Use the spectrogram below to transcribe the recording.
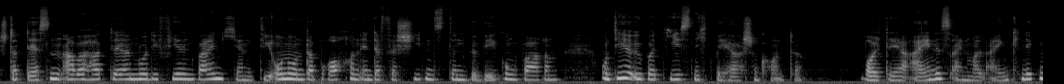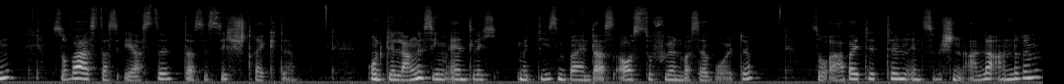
Stattdessen aber hatte er nur die vielen Beinchen, die ununterbrochen in der verschiedensten Bewegung waren und die er überdies nicht beherrschen konnte. Wollte er eines einmal einknicken, so war es das erste, dass es sich streckte. Und gelang es ihm endlich, mit diesem Bein das auszuführen, was er wollte, so arbeiteten inzwischen alle anderen,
